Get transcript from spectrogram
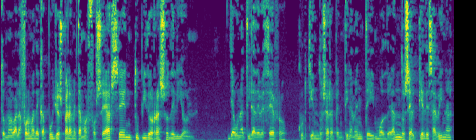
tomaba la forma de capullos para metamorfosearse en tupido raso de león. Ya una tira de becerro, curtiéndose repentinamente y modelándose al pie de Sabina,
